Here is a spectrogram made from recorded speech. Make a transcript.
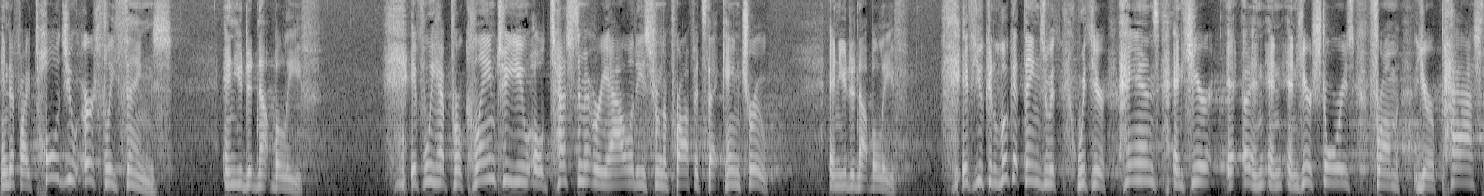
And if I told you earthly things and you did not believe, if we have proclaimed to you Old Testament realities from the prophets that came true and you did not believe, if you can look at things with, with your hands and hear, eh, and, and, and hear stories from your past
